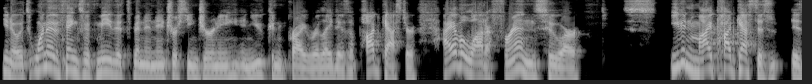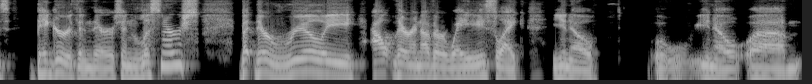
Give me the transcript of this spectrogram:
you know it's one of the things with me that's been an interesting journey and you can probably relate as a podcaster. I have a lot of friends who are even my podcast is is bigger than theirs in listeners but they're really out there in other ways like you know you know um,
